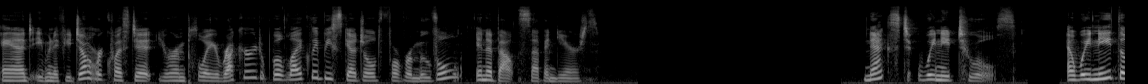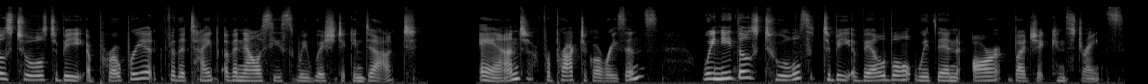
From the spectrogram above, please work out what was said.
And even if you don't request it, your employee record will likely be scheduled for removal in about seven years. Next, we need tools. And we need those tools to be appropriate for the type of analyses we wish to conduct. And, for practical reasons, we need those tools to be available within our budget constraints.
